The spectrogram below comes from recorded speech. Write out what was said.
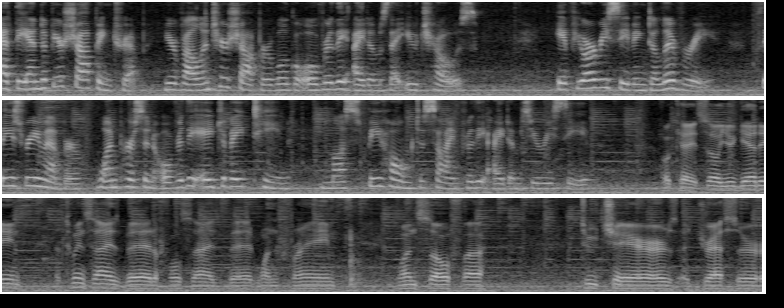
At the end of your shopping trip, your volunteer shopper will go over the items that you chose. If you are receiving delivery, please remember one person over the age of 18 must be home to sign for the items you receive. Okay, so you're getting a twin size bed, a full size bed, one frame, one sofa, two chairs, a dresser,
